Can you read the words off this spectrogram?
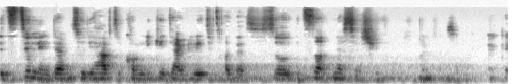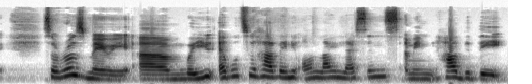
it's still in them, so they have to communicate and relate with others. So it's not necessary. Okay. So Rosemary, um, were you able to have any online lessons? I mean, how did they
